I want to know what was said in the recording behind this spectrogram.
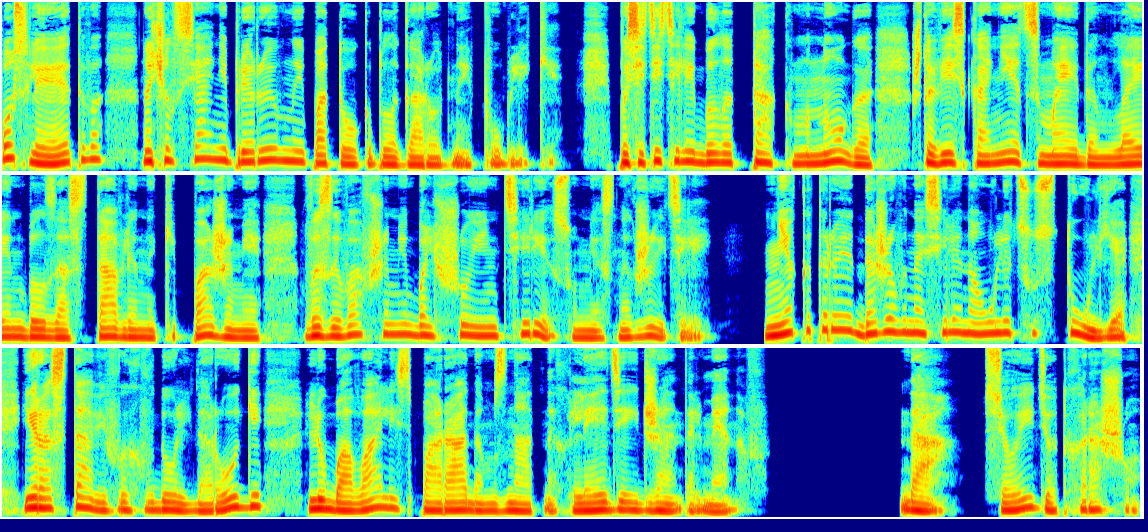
После этого начался непрерывный поток благородной публики. Посетителей было так много, что весь конец Мейден-Лейн был заставлен экипажами, вызывавшими большой интерес у местных жителей. Некоторые даже выносили на улицу стулья и, расставив их вдоль дороги, любовались парадом знатных леди и джентльменов. Да, все идет хорошо.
